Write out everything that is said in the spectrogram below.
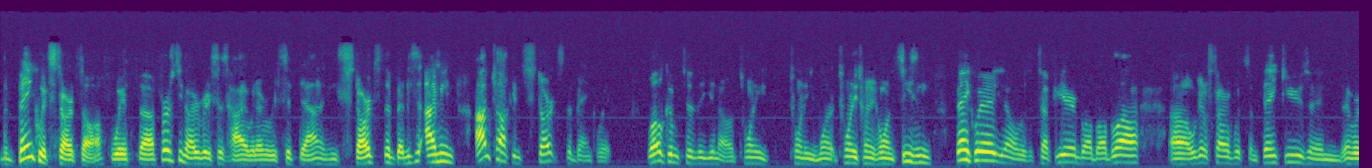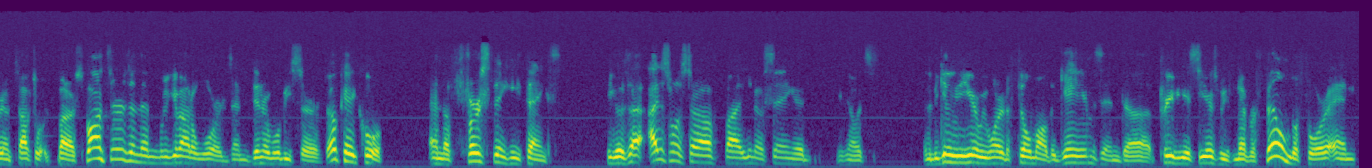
the banquet starts off with uh, first, you know, everybody says hi, whatever. We sit down, and he starts the. This is, I mean, I'm talking starts the banquet. Welcome to the, you know, 2021, 2021 season banquet. You know, it was a tough year. Blah blah blah. Uh, we're gonna start off with some thank yous, and then we're talk to, about our sponsors, and then we give out awards, and dinner will be served. Okay, cool. And the first thing he thanks, he goes, I, I just want to start off by, you know, saying it. You know, it's in the beginning of the year we wanted to film all the games and uh, previous years we've never filmed before and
